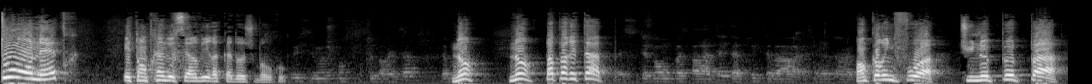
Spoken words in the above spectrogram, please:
tout mon être est en train de servir à Kadosh Baruch Hu. Oui, c'est moi je pense que c'est par étapes. D'abord, Non, non, pas par étapes. bah, Encore une fois, tu ne peux pas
